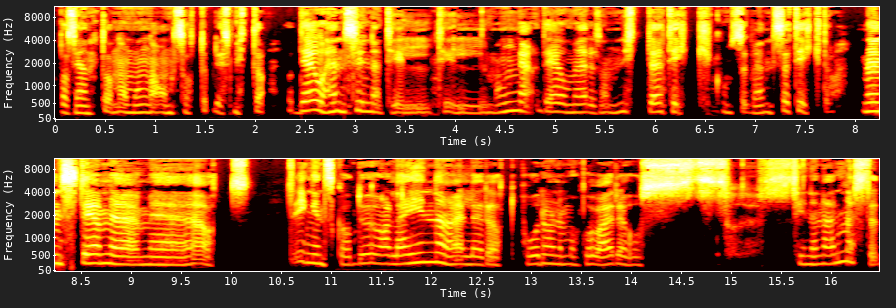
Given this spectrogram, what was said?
pasientene og mange ansatte blir smitta. Det er jo hensynet til, til, mange. Det er jo mer sånn nytteetikk, konsekvensetikk, da. Mens det med, med at ingen skal dø alene, eller at pårørende må få være hos sine nærmeste,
